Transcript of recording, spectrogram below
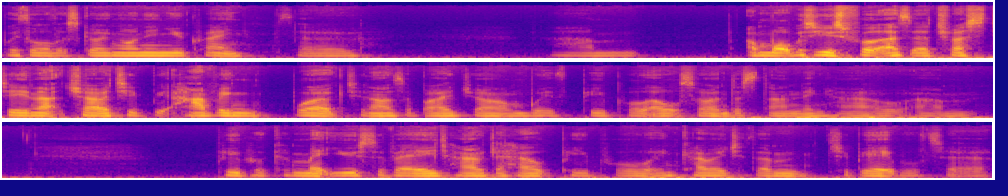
with all that's going on in Ukraine. So, um, and what was useful as a trustee in that charity, having worked in Azerbaijan with people, also understanding how um, people can make use of aid, how to help people, encourage them to be able to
